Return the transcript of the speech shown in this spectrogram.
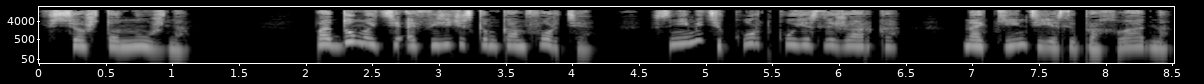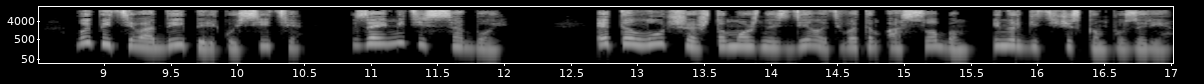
все, что нужно. Подумайте о физическом комфорте. Снимите куртку, если жарко. Накиньте, если прохладно. Выпейте воды, перекусите. Займитесь собой. Это лучшее, что можно сделать в этом особом энергетическом пузыре.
